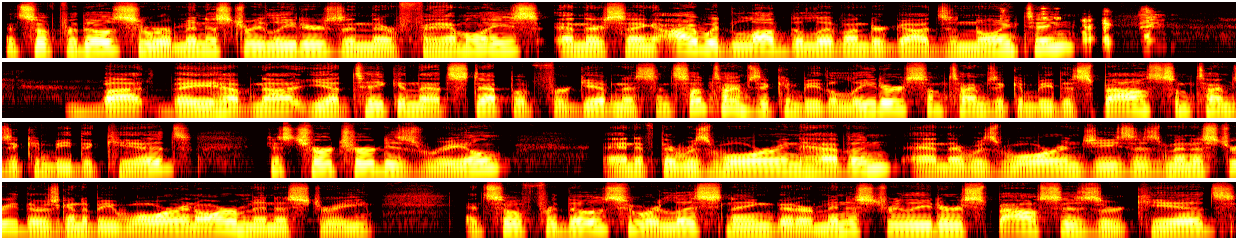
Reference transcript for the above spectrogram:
And so, for those who are ministry leaders in their families and they're saying, I would love to live under God's anointing, but they have not yet taken that step of forgiveness. And sometimes it can be the leader, sometimes it can be the spouse, sometimes it can be the kids, because church hurt is real. And if there was war in heaven and there was war in Jesus' ministry, there's going to be war in our ministry. And so, for those who are listening that are ministry leaders, spouses, or kids,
